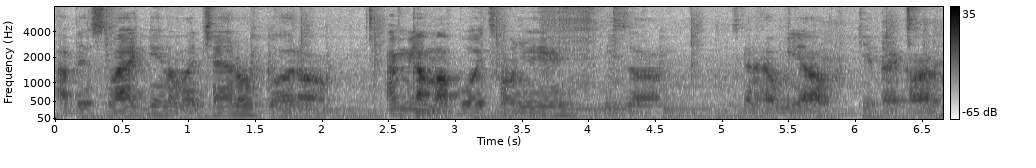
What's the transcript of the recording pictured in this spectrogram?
I've been slacking on my channel, but um, I mean, got my boy Tonyo here. He's uh, he's gonna help me out, get back on it.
